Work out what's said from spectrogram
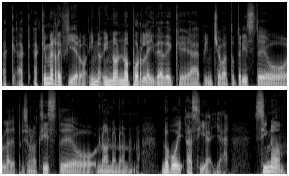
¿A, qué me refiero? Y, no, y no, no por la idea de que, ah, pinche vato triste o la depresión no existe o no, no, no, no, no. No voy hacia allá. Sino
